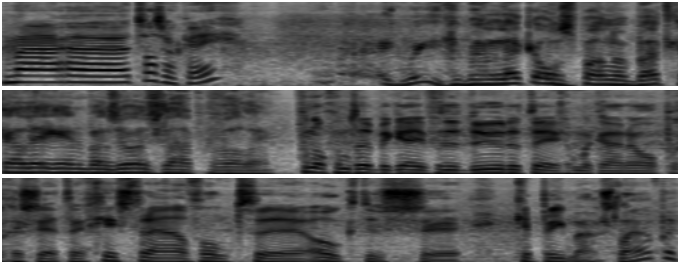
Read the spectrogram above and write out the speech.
maar uh, het was oké. Okay. Ik, ik, ben lekker ontspannen op bed gaan liggen en ben zo in slaap gevallen. Vanochtend heb ik even de deuren tegen elkaar opengezet en gisteravond uh, ook. Dus ik heb prima geslapen.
